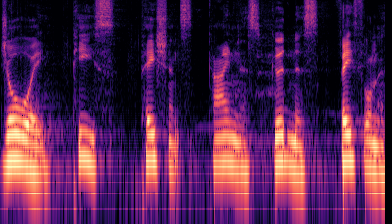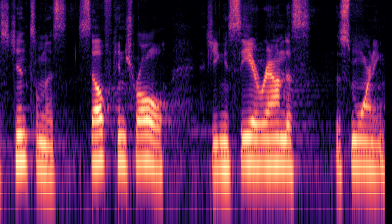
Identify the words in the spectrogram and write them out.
joy, peace, patience, kindness, goodness, faithfulness, gentleness, self control, as you can see around us this morning.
